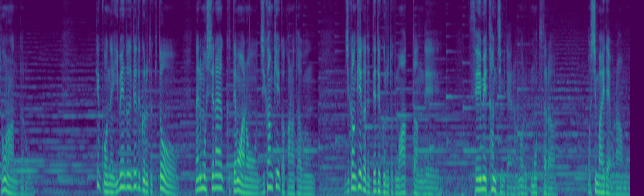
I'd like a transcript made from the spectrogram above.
どうなんだろう？結構ね、イベントで出てくるときと、何もしてなくても、あの、時間経過かな、多分。時間経過で出てくるときもあったんで、生命探知みたいな能力持ってたら、おしまいだよな、もう。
